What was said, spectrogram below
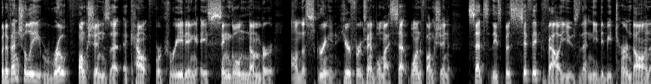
but eventually wrote functions that account for creating a single number on the screen. Here, for example, my set1 function sets the specific values that need to be turned on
